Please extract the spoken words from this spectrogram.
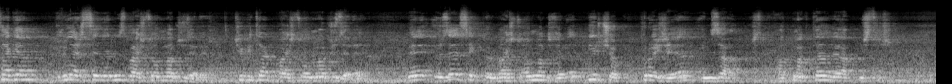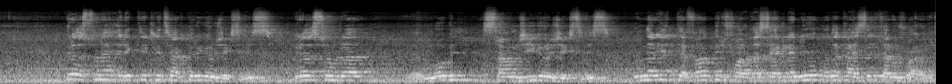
TAGEM üniversitelerimiz başta olmak üzere, TÜBİTAK başta olmak üzere ve özel sektör başta olmak üzere birçok projeye imza atmıştır, atmakta ve atmıştır. Biraz sonra elektrikli traktörü göreceksiniz. Biraz sonra e, mobil savcıyı göreceksiniz. Bunlar ilk defa bir fuarda sergileniyor. O da Kayseri Tarım Fuarı'dır.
